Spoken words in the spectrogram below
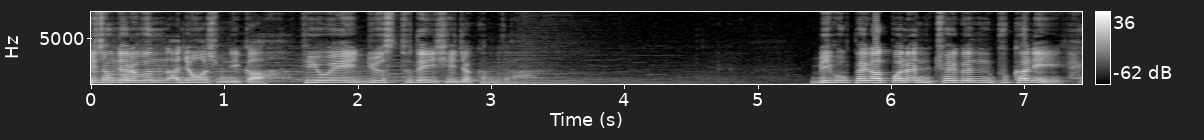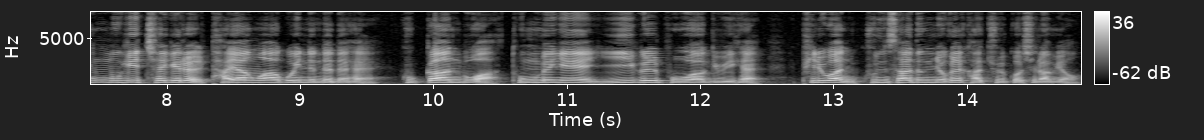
시청자 여러분 안녕하십니까? BOA 뉴스투데이 시작합니다. 미국 백악관은 최근 북한이 핵무기 체계를 다양화하고 있는 데 대해 국가 안보와 동맹의 이익을 보호하기 위해 필요한 군사 능력을 갖출 것이라며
